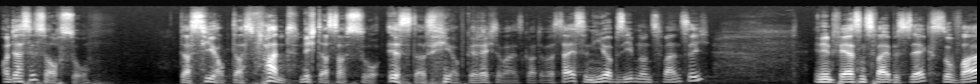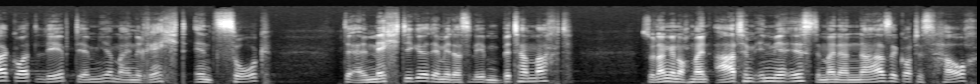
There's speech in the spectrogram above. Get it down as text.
Und das ist auch so, dass Hiob das fand. Nicht, dass das so ist, dass Hiob gerechter war als Gott. Was heißt in Hiob 27, in den Versen 2 bis 6, so wahr Gott lebt, der mir mein Recht entzog, der Allmächtige, der mir das Leben bitter macht, solange noch mein Atem in mir ist, in meiner Nase Gottes Hauch,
